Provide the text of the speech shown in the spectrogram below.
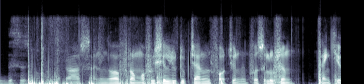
This is Dr. Prakash signing off from official YouTube channel Fortune Info Solution. Thank you.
